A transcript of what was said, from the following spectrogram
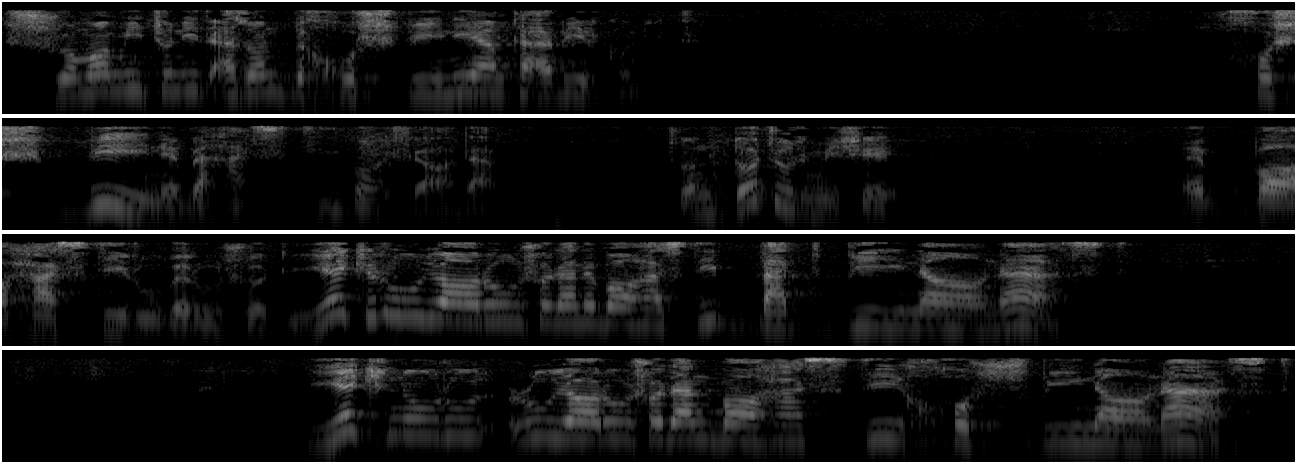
شما می‌تونید از آن به خوشبینی هم تعبیر کنید. خوشبین به هستی باشه آدم. چون دو جور میشه. با هستی روبرو شد. یک رویارو شدن با هستی بدبینانه است. یک نور رویارو شدن با هستی خوشبینانه است.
